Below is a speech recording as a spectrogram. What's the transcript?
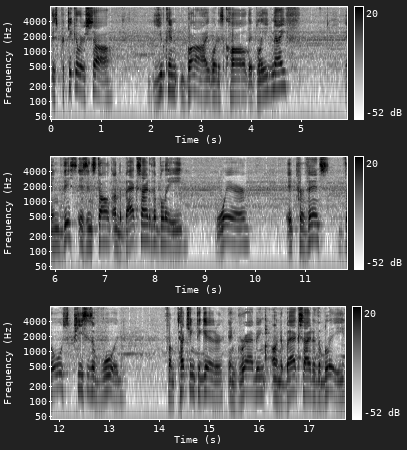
this particular saw, you can buy what is called a blade knife. And this is installed on the back side of the blade where it prevents those pieces of wood from touching together and grabbing on the back side of the blade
